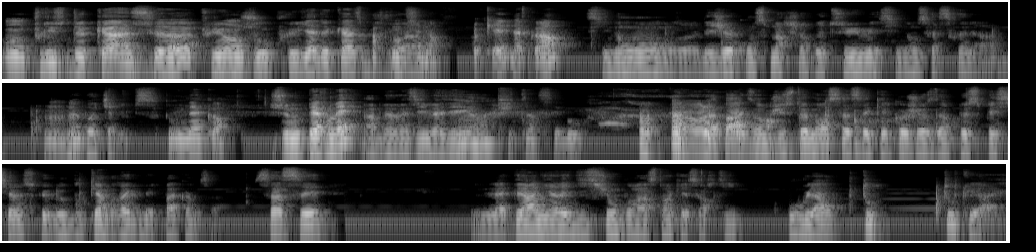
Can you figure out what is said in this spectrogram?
ont plus de cases, euh, plus on joue, plus il y a de cases par continent. Ok, d'accord. Sinon, euh, déjà qu'on se marche un peu dessus, mais sinon ça serait mhm. l'apocalypse. D'accord. Je me permets? Ah ben vas-y, vas-y. Hein. Putain, c'est beau. Alors là, par exemple, justement, ça c'est quelque chose d'un peu spécial, parce que le bouquin de règles n'est pas comme ça. Ça c'est la dernière édition pour l'instant qui est sortie, où là, tout, toutes les règles.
